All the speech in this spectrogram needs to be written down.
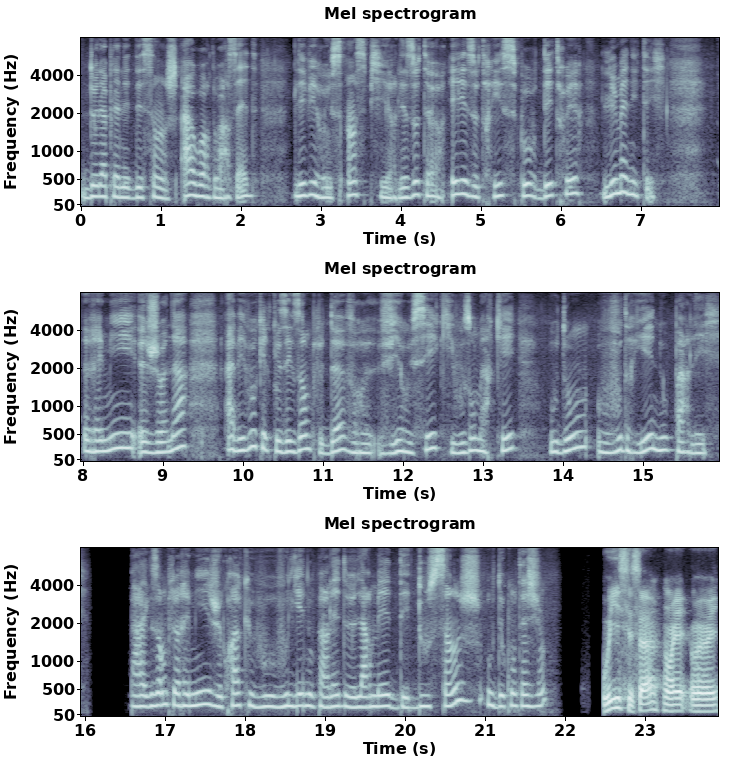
de la planète des singes à World War Z. Les virus inspirent les auteurs et les autrices pour détruire l'humanité. Rémi, Johanna, avez-vous quelques exemples d'œuvres virusées qui vous ont marqué ou dont vous voudriez nous parler? Par exemple, Rémi, je crois que vous vouliez nous parler de l'armée des douze singes ou de Contagion? Oui, c'est ça. Oui, oui,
